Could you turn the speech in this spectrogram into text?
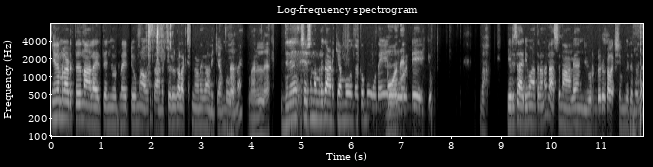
ഇനി നമ്മൾ അടുത്തത് നാലായിരത്തി അഞ്ഞൂറിന്റെ ഏറ്റവും അവസാനത്തെ ഒരു കളക്ഷൻ ആണ് കാണിക്കാൻ പോകുന്നത്. നല്ല. ഇതിന് ശേഷം നമ്മൾ കാണിക്കാൻ പോകുന്നതൊക്കെ മൂന്നേ. എണ്ണൂറിന്റെ ആയിരിക്കും ഈ ഒരു സാരി മാത്രമാണ് ലാസ്റ്റ് നാല് അഞ്ഞൂറിന്റെ ഒരു കളക്ഷൻ വരുന്നത്.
